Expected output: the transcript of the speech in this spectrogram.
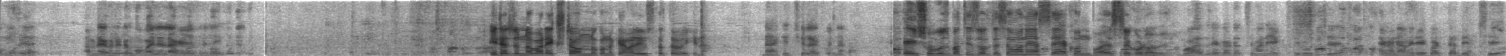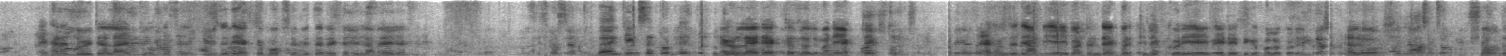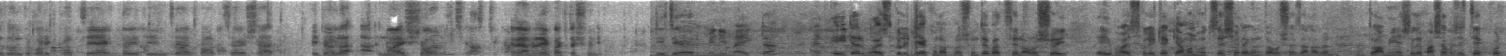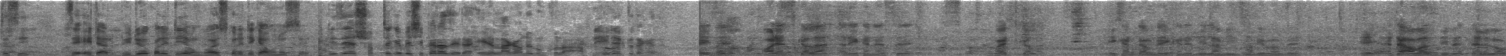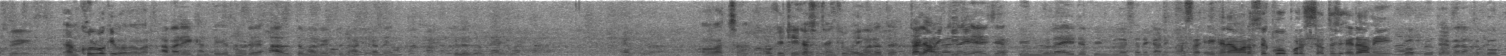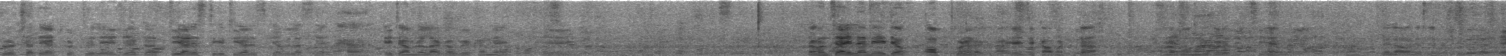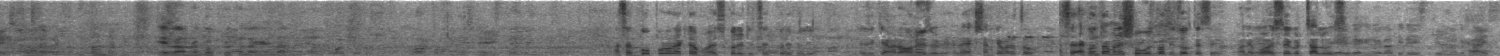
আমরা এখন এটা মোবাইলে লাগাই ফেলি। এটার জন্য আবার এক্সট্রা অন্য কোনো ক্যামেরা ইউজ করতে হবে কিনা? না কিচ্ছু লাগবে না। এই সবুজ বাতি জ্বলতেছে মানে আছে এখন ভয়েস রেকর্ড হবে। ভয়েস রেকর্ড হচ্ছে মানে অ্যাক্টিভ হচ্ছে। এখন আমি রেকর্ডটা দিচ্ছি। এখানে দুইটা লাইট জ্বলতেছে। আমি যদি একটা বক্সের ভিতরে রেখে দিলাম এই দেখেন। ব্যাংকিং সেক্টরটাই তো এখন লাইট একটা জ্বলে মানে একটা অ্যাক্টিভ এখন যদি আমি এই বাটনটা একবার ক্লিক করি এই এটার দিকে ফলো করেন। হ্যালো শব্দ যন্ত্র পরীক্ষা হচ্ছে এক দুই তিন চার পাঁচ ছয় সাত। এটা হলো নয়ের শব্দ। এবার আমরা রেকর্ডটা শুনি। ডিজের মিনি মাইকটা এইটার ভয়েস কোয়ালিটি এখন আপনারা শুনতে পাচ্ছেন। অবশ্যই এই ভয়েস কোয়ালিটি কেমন হচ্ছে সেটা কিন্তু অবশ্যই জানাবেন। তো আমি আসলে পাশাপাশি চেক করতেছি। যে এটার ভিডিও কোয়ালিটি এবং ভয়েস কোয়ালিটি কেমন হচ্ছে? ডিজের সব থেকে বেশি প্যারা যেটা এটা লাগানো এবং খোলা। আপনি এটা একটু দেখা দেন। এই যে অরেঞ্জ কালার আর এখানে আছে হোয়াইট কালার এখানটা আমরা এখানে দিলাম ইজিলি ভাবে। এই একটা আওয়াজ দিবে তাহলে লক হয়ে গেছে। এখন খুলবো কীভাবে আবার? আবার এখান থেকে ধরে আলতো ভাবে একটু ধাক্কা দেন খুলে যাবে। ও আচ্ছা। ওকে ঠিক আছে থ্যাংক ইউ ভাই। তাহলে আমি কি এই যে পিনগুলো এইটা পিনগুলোর সাথে কানেক্ট আচ্ছা এখানে আমার আছে গোপুরের সাথে এটা আমি গোপ্রোতে এবার আমরা গোপ্রোর সাথে অ্যাড করতে হলে এই যে একটা টিআরএস থেকে টিআরএস কেবল আছে। হ্যাঁ। এটা আমরা লাগাবো এখানে। তখন চাইলে আমি এটা অফ করে রাখব। এই যে কাভারটা আমরা বন্ধ করে দিচ্ছি হ্যাঁ? তাহলে আমাদের জন্য সুবিধা। এবার আমরা গোপ্রোতে লাগাইলাম। এই। আচ্ছা গোপুরের একটা ভয়েস কোয়ালিটি চেক করে ফেলি। এই যে ক্যামেরা অন হয়ে যাবে। এটা অ্যাকশন ক্যামেরা তো? আচ্ছা এখন তো মানে সবুজ বাতি জ্বলতেছে। মানে ভয়েস রেকর্ড চালু এই হয়েছে দেখেন বাতিটা স্থির মানে পাইস।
